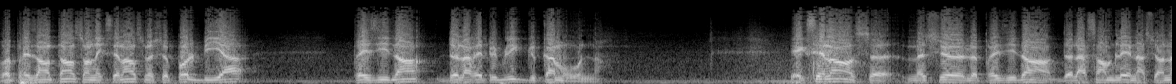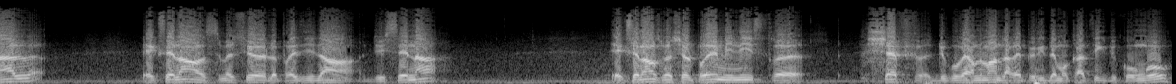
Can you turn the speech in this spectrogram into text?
représentant son Excellence M. Paul Biya, président de la République du Cameroun. Excellence, Monsieur le Président de l'Assemblée nationale, Excellence, Monsieur le Président du Sénat, Excellence, Monsieur le Premier ministre, chef du gouvernement de la République démocratique du Congo,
